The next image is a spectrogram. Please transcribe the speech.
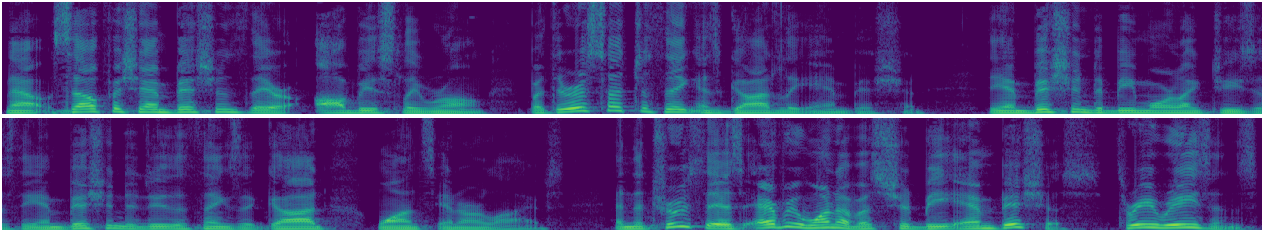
Now, selfish ambitions, they are obviously wrong, but there is such a thing as godly ambition the ambition to be more like Jesus, the ambition to do the things that God wants in our lives. And the truth is, every one of us should be ambitious. Three reasons.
